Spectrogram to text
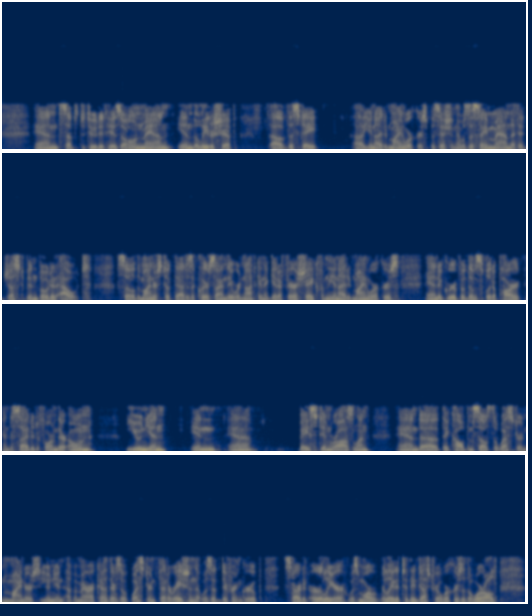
and substituted his own man in the leadership of the state uh, United Mine Workers position. It was the same man that had just been voted out. So the miners took that as a clear sign they were not going to get a fair shake from the United Mine Workers, and a group of them split apart and decided to form their own union in uh, based in Roslyn, and uh, they called themselves the Western Miners Union of America. There's a Western Federation that was a different group, started earlier, was more related to the industrial workers of the world.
